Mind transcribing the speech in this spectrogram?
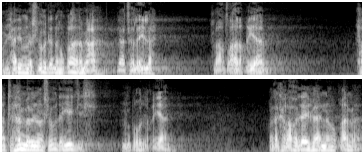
وفي حديث مسعود أنه قام معه ذات ليلة فأطال القيام حتى هم ابن مسعود أن يجلس من طول القيام. وذكر حذيفة أنه قام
